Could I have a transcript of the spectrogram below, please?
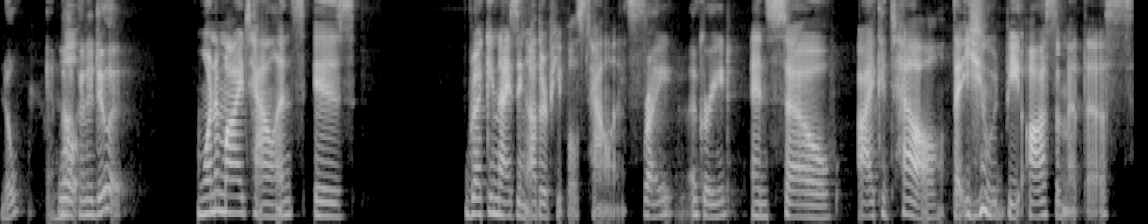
nope. I'm Well- not going to do it. one of my talents is recognizing other people's talents Right. Agreed. and so i could tell that you would be awesome at this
